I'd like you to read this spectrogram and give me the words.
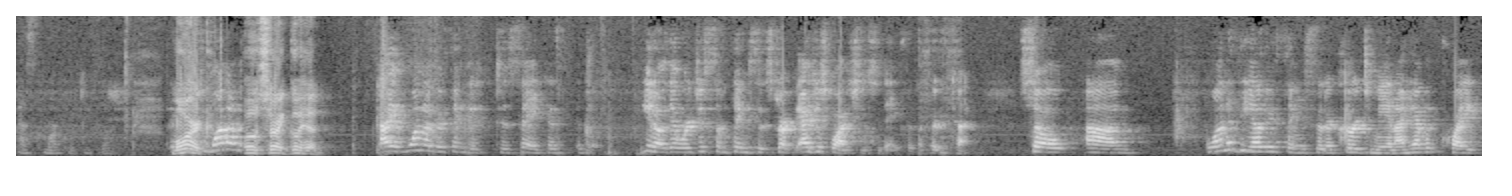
Ask Mark what you thought. Mark! One other- oh sorry go ahead I have one other thing to, to say because, you know, there were just some things that struck me. I just watched it today for the third time. So, um, one of the other things that occurred to me, and I haven't quite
